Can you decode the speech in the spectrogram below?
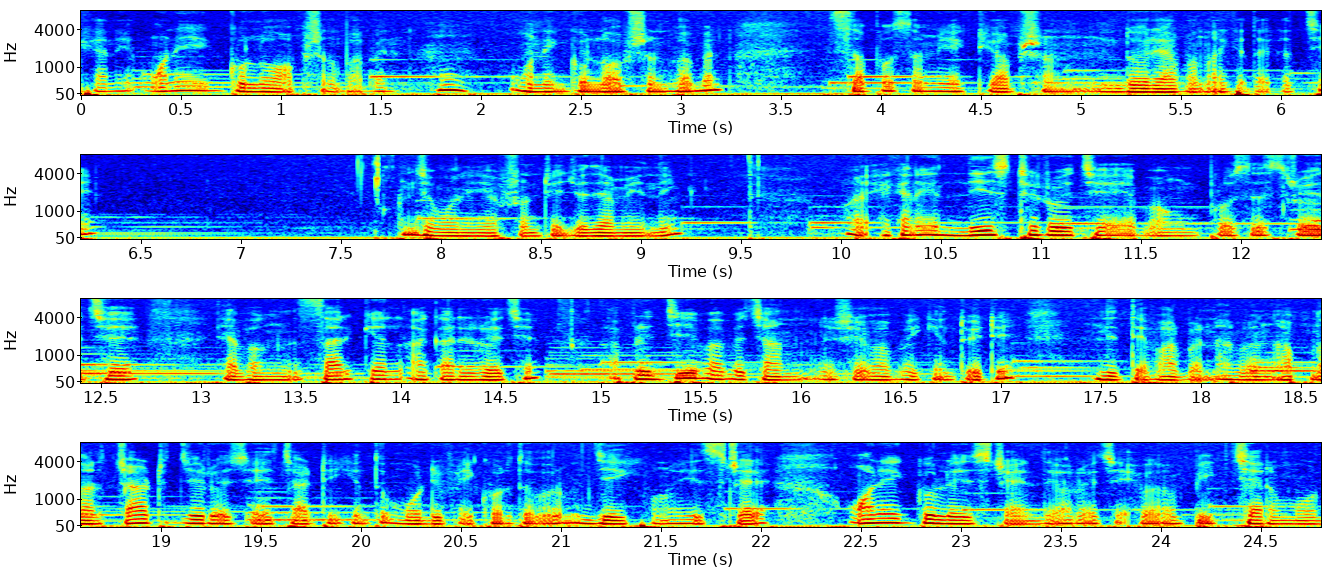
এখানে অনেকগুলো অপশন পাবেন হ্যাঁ? অনেকগুলো অপশন পাবেন। সাপোজ আমি একটি অপশন ধরে আপনাকে দেখাচ্ছি। যেমন এই অপশনটি যদি আমি নিই। এখানে লিস্ট রয়েছে এবং প্রসেস রয়েছে এবং সার্কেল আকারে রয়েছে। আপনি যেভাবে চান সেভাবে কিন্তু এটি নিতে পারবেন এবং আপনার চার্ট যে রয়েছে এই চার্টটি কিন্তু মডিফাই করতে পারবেন। যে কোনো স্টাইল অনেকগুলো স্টাইল দেওয়া রয়েছে এবং পিকচার মোড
